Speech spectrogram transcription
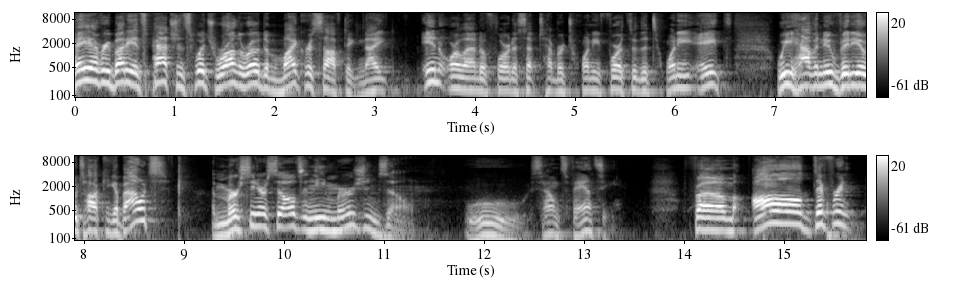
Hey everybody, it's Patch and Switch. We're on the road to Microsoft Ignite in Orlando, Florida, September 24th through the 28th. We have a new video talking about immersing ourselves in the immersion zone. Ooh, sounds fancy. From all different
